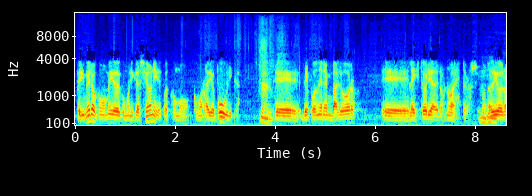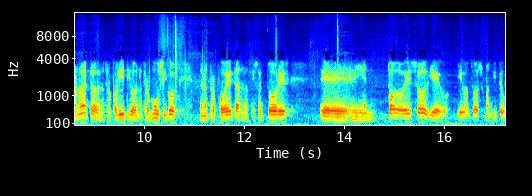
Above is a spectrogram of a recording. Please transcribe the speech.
primero como medio de comunicación y después como, como radio pública claro. eh, de poner en valor eh, la historia de los nuestros. Y Cuando digo de los nuestros, de nuestros políticos, de nuestros músicos, de nuestros poetas, de nuestros actores, eh, y en todo eso, Diego, Diego en toda su magnitud.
